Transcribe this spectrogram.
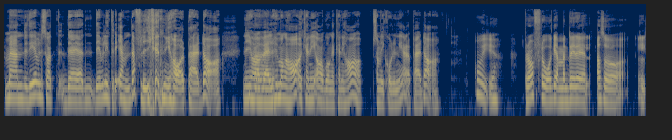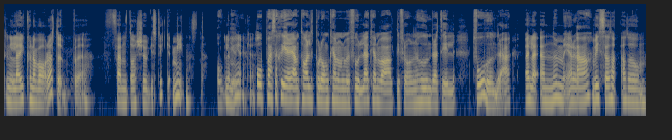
Men det är väl så att det, det är väl inte det enda flyget ni har per dag. Ni har Nej. väl, hur många ha, kan ni, avgångar kan ni ha som ni koordinerar per dag? Oj, bra fråga. Men det, är, alltså, det lär ju kunna vara typ eh, 15-20 stycken minst. Eller Gud. mer kanske. Och passagerarantalet på dem kan om de är fulla kan vara allt ifrån 100 till 200. Eller ännu mer. Ja. Vissa alltså,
